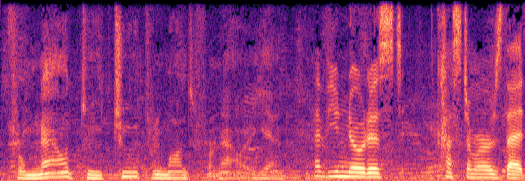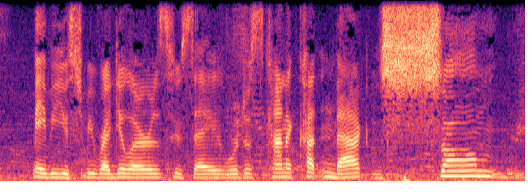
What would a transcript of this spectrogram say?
from now to two, three months from now again. Have you noticed customers that maybe used to be regulars who say we're just kind of cutting back? Some,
